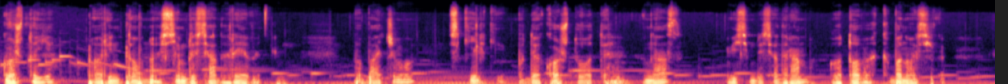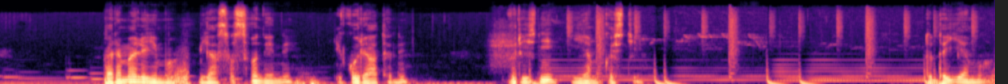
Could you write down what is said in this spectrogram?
коштує орієнтовно 70 гривень. Побачимо, скільки буде коштувати в нас 80 грам готових кабаносів. Перемелюємо м'ясо свинини і курятини в різній ємкості. Додаємо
